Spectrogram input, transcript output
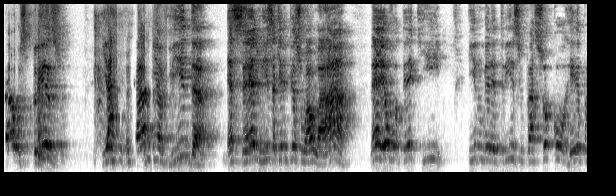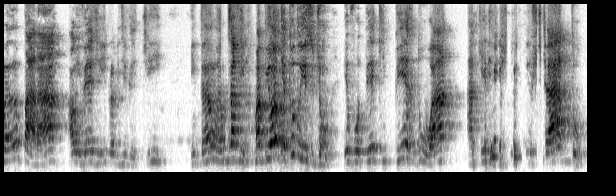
dar os presos e arriscar minha vida. É sério isso, aquele pessoal lá. Né? Eu vou ter que ir no meretrício para socorrer, para amparar, ao invés de ir para me divertir. Então, é um desafio. Mas pior que tudo isso, John, eu vou ter que perdoar aquele chato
